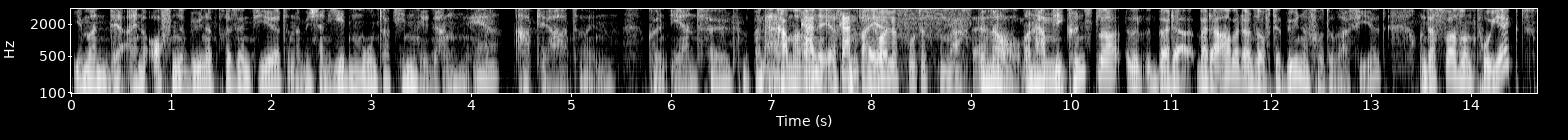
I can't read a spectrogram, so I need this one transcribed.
Jemand, der eine offene Bühne präsentiert. Und da bin ich dann jeden Montag hingegangen ins ja. Art-Theater in Köln-Ehrenfeld mit meiner Kamera ganz, in der ersten ganz Reihe. tolle Fotos gemacht. Also, genau. Und habe die Künstler äh, bei der, bei der Arbeit, also auf der Bühne fotografiert. Und das war so ein Projekt,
